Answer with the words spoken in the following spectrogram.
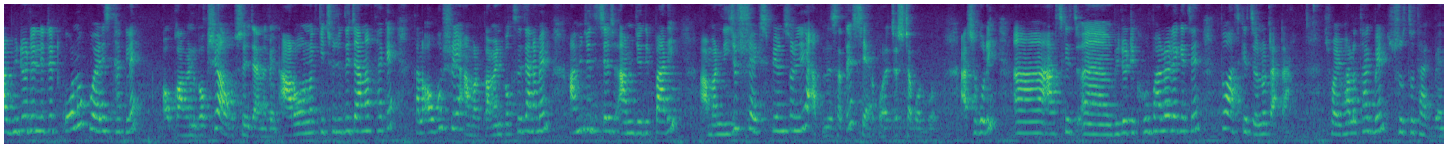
আর ভিডিও রিলেটেড কোনো কোয়ারিজ থাকলে কমেন্ট বক্সে অবশ্যই জানাবেন। আরও অন্য কিছু যদি জানার থাকে, তাহলে অবশ্যই আমার কমেন্ট বক্সে জানাবেন। আমি যদি আমি যদি পারি, আমার নিজস্ব এক্সপিরিয়েন্স অনুযায়ী আপনাদের সাথে শেয়ার করার চেষ্টা করব। আশা করি আজকে ভিডিওটি খুব ভালো লেগেছে। তো আজকের জন্য টাটা। সবাই ভালো থাকবেন, সুস্থ থাকবেন।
